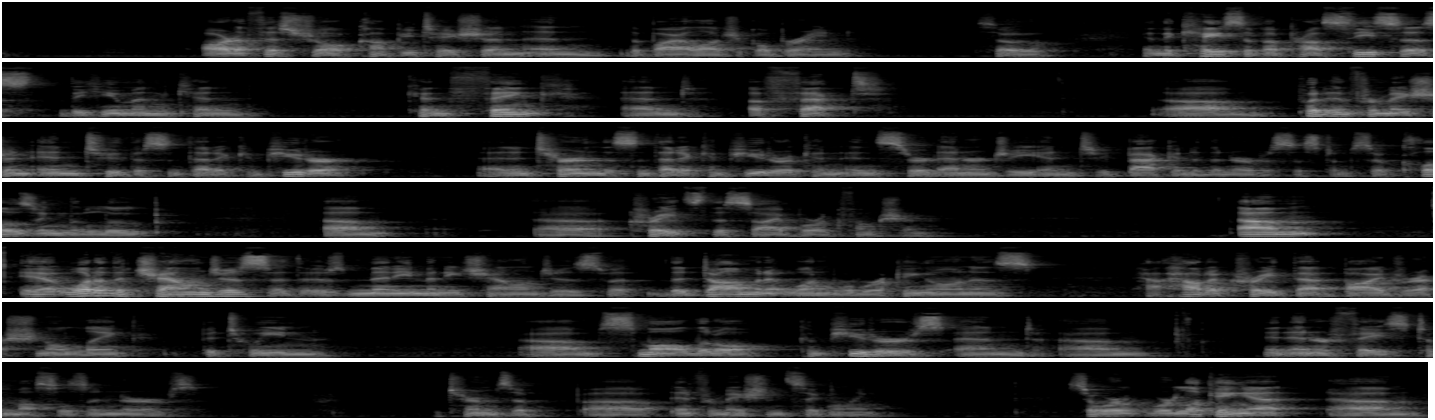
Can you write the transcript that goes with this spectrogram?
artificial computation and the biological brain. So, in the case of a prosthesis, the human can can think and affect, um, put information into the synthetic computer, and in turn, the synthetic computer can insert energy into back into the nervous system. So, closing the loop um, uh, creates the cyborg function. Um, yeah, what are the challenges? There's many, many challenges, but the dominant one we're working on is how to create that bidirectional link between um, small little computers and um, an interface to muscles and nerves in terms of uh, information signaling. So we're, we're looking at um,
